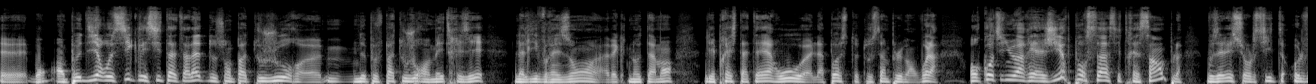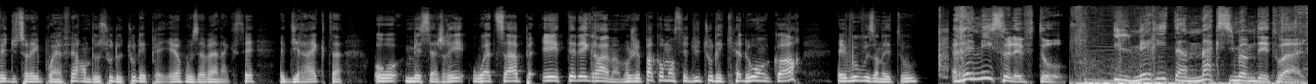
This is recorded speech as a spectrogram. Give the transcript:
Euh, bon, on peut dire aussi que les sites internet ne sont pas toujours, euh, ne peuvent pas toujours maîtriser la livraison avec notamment les prestataires ou euh, la poste tout simplement. Voilà. On continue à réagir. Pour ça, c'est très simple. Vous allez sur le site auleverdusoleil.fr. En dessous de tous les players, vous avez un accès direct aux messageries WhatsApp et Telegram. Moi, j'ai pas commencé du tout les cadeaux encore. Et vous, vous en êtes où? Rémi se lève tôt. Il mérite un maximum d'étoiles.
